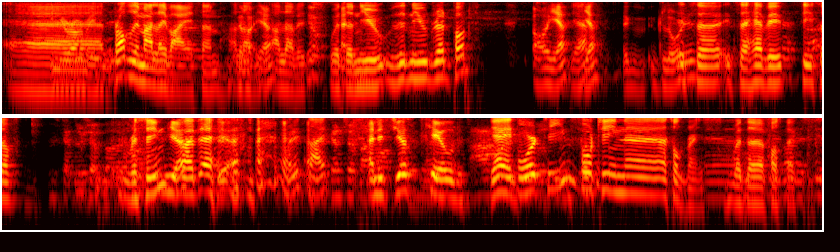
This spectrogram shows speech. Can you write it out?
Uh, probably my Leviathan. I love, yeah? I love it with the new the new Dread Pod. Oh yeah, Yeah. yeah, Uh, glorious. It's a it's a heavy piece of resin, Yes, but, uh, yes. but it's nice. and it just killed. Yeah, it's 14? 14 uh, assault marines with the Phosphex.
